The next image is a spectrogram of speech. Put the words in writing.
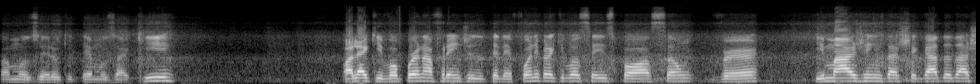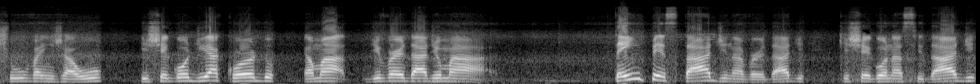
vamos ver o que temos aqui. Olha aqui, vou pôr na frente do telefone para que vocês possam ver imagens da chegada da chuva em Jaú e chegou de acordo, é uma de verdade uma tempestade, na verdade, que chegou na cidade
